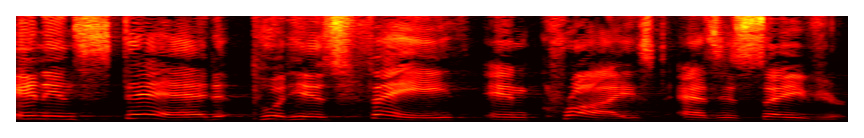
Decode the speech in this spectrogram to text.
and instead put his faith in Christ as his Savior.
